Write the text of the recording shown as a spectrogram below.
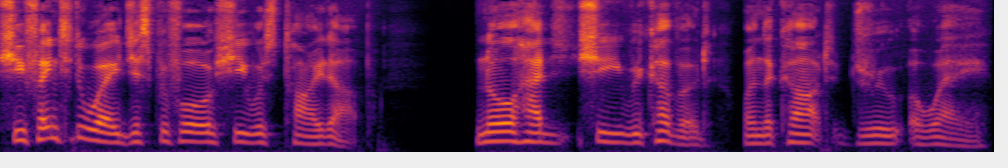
She fainted away just before she was tied up, nor had she recovered when the cart drew away.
